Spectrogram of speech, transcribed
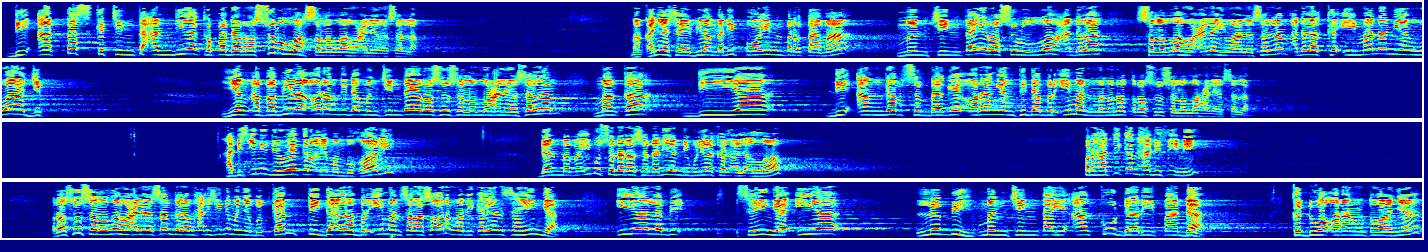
di atas kecintaan dia kepada Rasulullah Sallallahu Alaihi Wasallam. Makanya saya bilang tadi poin pertama mencintai Rasulullah adalah Sallallahu Alaihi Wasallam adalah keimanan yang wajib. Yang apabila orang tidak mencintai Rasul Sallallahu Alaihi Wasallam maka dia dianggap sebagai orang yang tidak beriman menurut Rasul Sallallahu Alaihi Wasallam. Hadis ini diriwayatkan oleh Imam Bukhari dan Bapak Ibu saudara-saudari yang dimuliakan oleh Allah, perhatikan hadis ini. Rasul Shallallahu Alaihi Wasallam dalam hadis ini menyebutkan tidaklah beriman salah seorang dari kalian sehingga ia lebih sehingga ia lebih mencintai aku daripada kedua orang tuanya,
